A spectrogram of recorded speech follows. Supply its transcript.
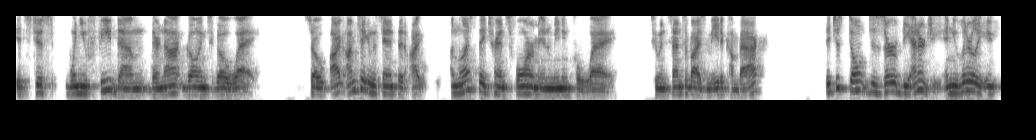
it's just when you feed them they're not going to go away so I, i'm taking the stance that i unless they transform in a meaningful way to incentivize me to come back, they just don't deserve the energy. And you literally,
